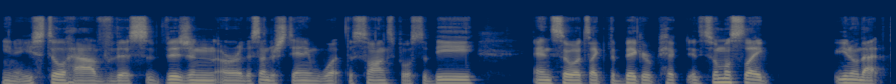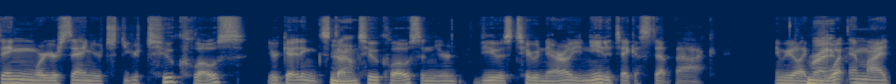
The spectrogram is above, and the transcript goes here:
you know you still have this vision or this understanding what the song's supposed to be and so it's like the bigger pic it's almost like you know that thing where you're saying you're you're too close you're getting stuck Yeah. too close and your view is too narrow you need to take a step back and be like Right. what am i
